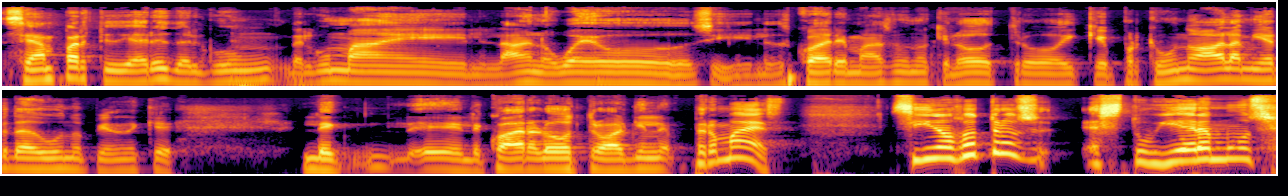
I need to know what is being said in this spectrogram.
sean partidarios de algún, de algún mae, le laven los huevos y les cuadre más uno que el otro y que porque uno habla mierda de uno piensa que le, le, le cuadra al otro, alguien le... Pero más, si nosotros estuviéramos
